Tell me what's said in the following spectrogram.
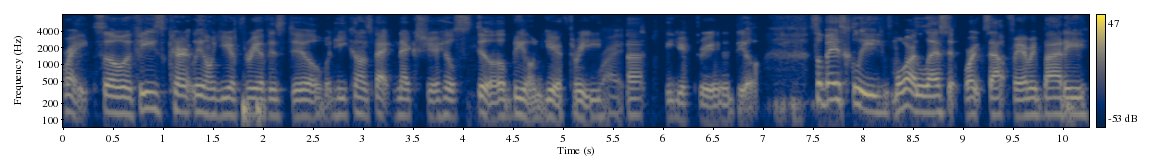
Right. So if he's currently on year three of his deal, when he comes back next year, he'll still be on year three, right. uh, year three of the deal. So basically, more or less, it works out for everybody.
